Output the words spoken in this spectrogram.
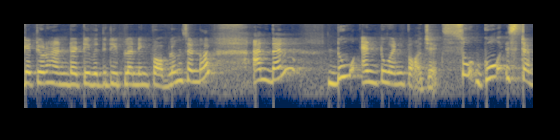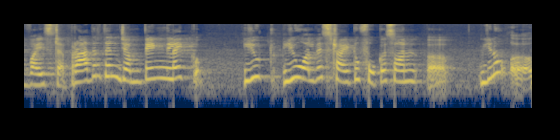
get your hand dirty with the deep learning problems and all. And then do end-to-end -end projects. So go step by step. Rather than jumping like you you always try to focus on uh, you know uh,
